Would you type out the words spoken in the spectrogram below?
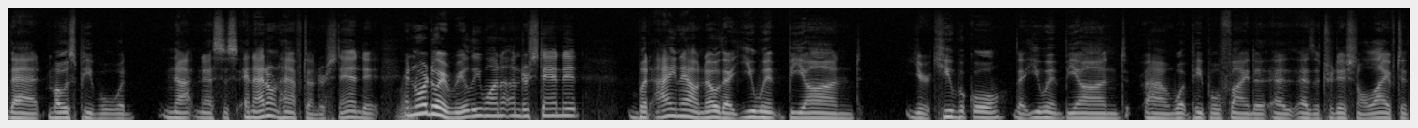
that most people would not necessarily. And I don't have to understand it, Right. and nor do I really want to understand it. But I now know that you went beyond your cubicle, that you went beyond um, what people find a, as, as a traditional life to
